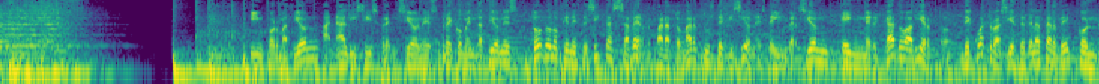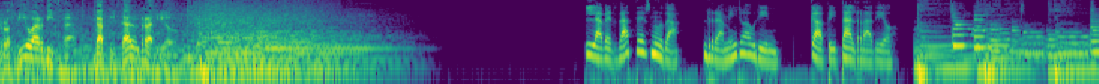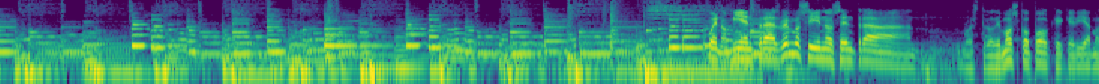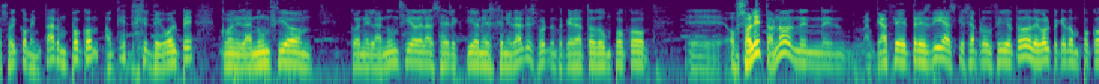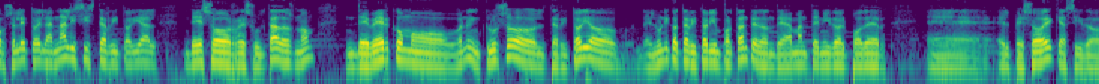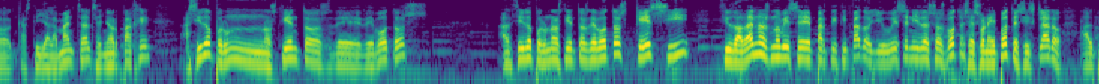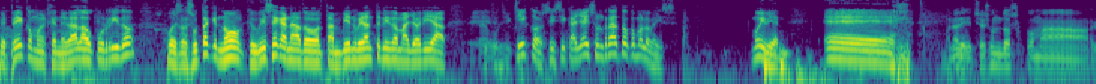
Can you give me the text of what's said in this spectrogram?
Información, análisis, previsiones, recomendaciones, todo lo que necesitas saber para tomar tus decisiones de inversión en Mercado Abierto, de 4 a 7 de la tarde con Rocío Arbiza, Capital Radio. La verdad desnuda. Ramiro Aurín. Capital Radio. Bueno, mientras vemos si nos entra nuestro demóscopo que queríamos hoy comentar un poco, aunque de, golpe, con el anuncio con el anuncio de las elecciones generales, bueno, te queda todo un poco eh, obsoleto, ¿no? En- aunque hace tres días que se ha producido todo, de golpe queda un poco obsoleto el análisis territorial de esos resultados, ¿no? De ver como, bueno, incluso el territorio, el único territorio importante donde ha mantenido el poder eh, el PSOE, que ha sido Castilla-La Mancha, el señor Paje, ha sido por unos cientos de, de votos, ha sido por unos cientos de votos que si Ciudadanos no hubiese participado y hubiesen ido esos votos, es una hipótesis, claro, al PP, como en general ha ocurrido, pues resulta que no, que hubiese ganado también, hubieran tenido mayoría. Chicos, si si calláis un rato, ¿cómo lo veis? Muy bien. Eh, Bueno, de hecho es un 2,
